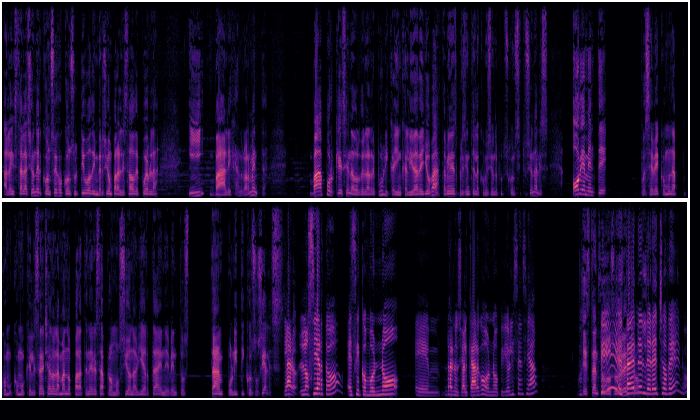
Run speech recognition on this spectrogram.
a la instalación del Consejo Consultivo de Inversión para el Estado de Puebla, y va Alejandro Armenta. Va porque es senador de la República y en calidad de ello va. También es presidente de la Comisión de Puntos Constitucionales. Obviamente, pues se ve como una como, como que le están echando la mano para tener esta promoción abierta en eventos tan políticos sociales. Claro, lo cierto es que como no eh, renunció al cargo o no pidió licencia, pues, está en sí, todo su está en el derecho de, ¿no?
